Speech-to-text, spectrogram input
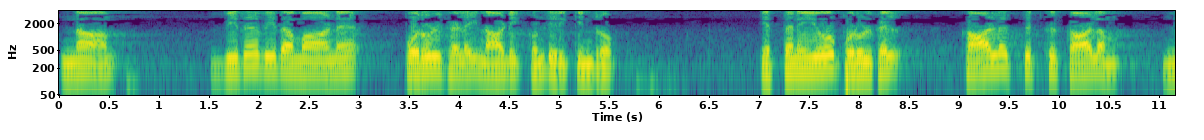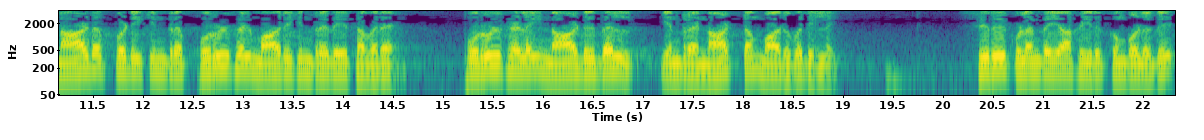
நாம் விதவிதமான பொருள்களை நாடிக்கொண்டு இருக்கின்றோம் எத்தனையோ பொருள்கள் காலத்திற்கு காலம் நாடப்படுகின்ற பொருள்கள் மாறுகின்றதே தவிர பொருள்களை நாடுதல் என்ற நாட்டம் மாறுவதில்லை. சிறு குழந்தையாக இருக்கும் பொழுது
